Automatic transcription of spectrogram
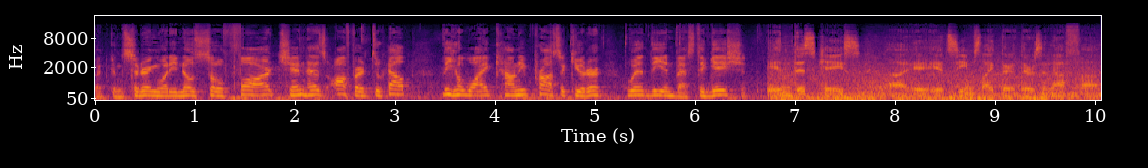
But considering what he knows so far, Chin has offered to help the Hawaii County prosecutor with the investigation. In this case, uh, it, it, seems like there, there's enough, um,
